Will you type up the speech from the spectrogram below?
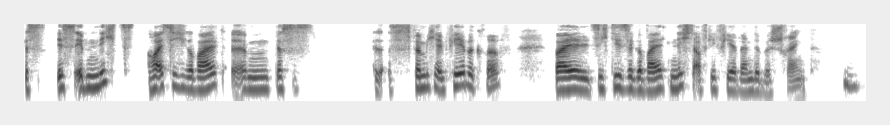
Es ist eben nichts, häusliche Gewalt, ähm, das ist, das ist für mich ein Fehlbegriff, weil sich diese Gewalt nicht auf die vier Wände beschränkt. Mhm.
